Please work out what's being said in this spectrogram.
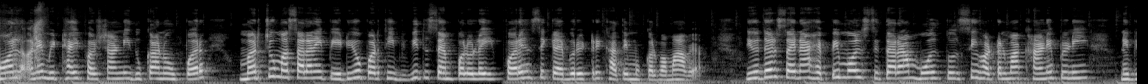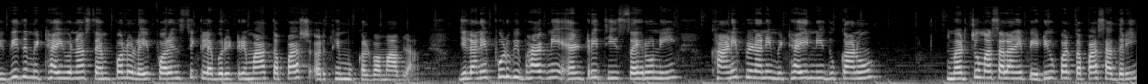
મોલ અને મીઠાઈ ફરસાણની દુકાનો ઉપર મરચું મસાલાની પેઢીઓ પરથી વિવિધ સેમ્પલો લઈ ફોરેન્સિક લેબોરેટરી ખાતે મોકલવામાં આવ્યા. દિયોદર શહેરના happy mall Sitaram mall Tulsi હોટલમાં ખાણીપીણી અને વિવિધ મીઠાઈઓના સેમ્પલો લઈ ફોરેન્સિક લેબોરેટરીમાં તપાસ અર્થે મોકલવામાં આવ્યા. જિલ્લાની ફૂડ વિભાગની એન્ટ્રીથી શહેરોની ખાણીપીણાની મીઠાઈની દુકાનો, મરચું મસાલાની પેઢી ઉપર તપાસ હાથ ધરી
